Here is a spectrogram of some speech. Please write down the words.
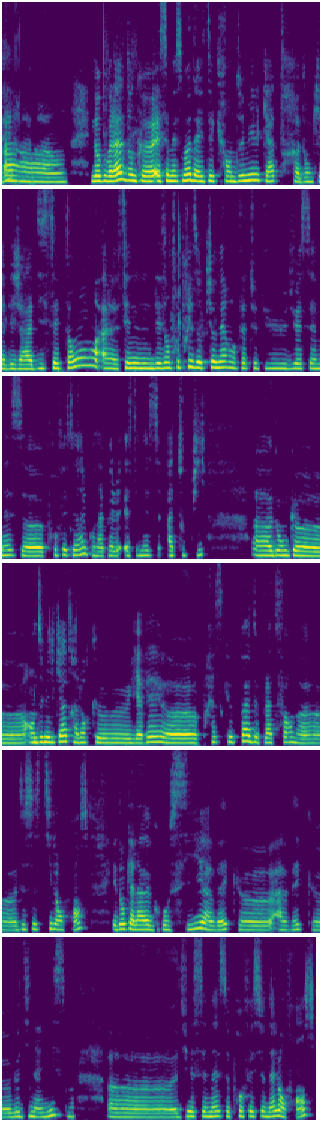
Euh, donc voilà, donc SMS euh, Mode a été créé en 2004, donc il y a déjà 17 ans. Euh, c'est une des entreprises pionnières en fait du, du SMS professionnel qu'on appelle SMS A2P. donc en 2004, alors qu'il y avait presque pas de plateforme de ce style en France, et donc elle a grossi avec avec le dynamisme du SMS professionnel en France.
